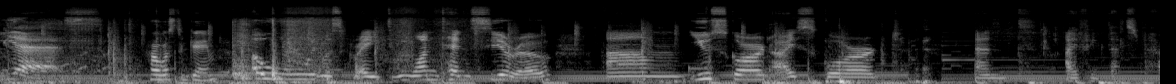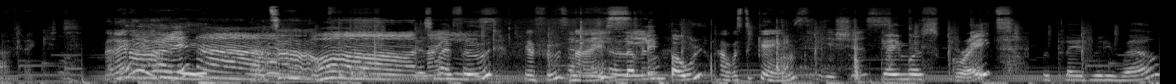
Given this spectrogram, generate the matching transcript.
Yes. how was the game? Oh, it was great. We won 10-0. Um, you scored, I scored, and I think that's perfect. Verena! What's up? Oh, Here's nice. my food. Your food, It's nice. A lovely bowl. How was the game? Delicious. Game was great. We played really well.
